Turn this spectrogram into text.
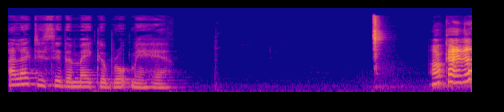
I like to say the Maker brought me here. Okay then.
